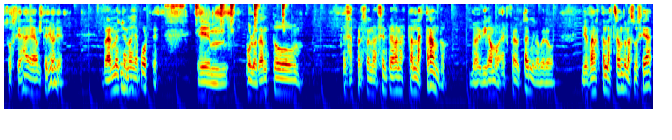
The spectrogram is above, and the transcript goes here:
sociedades anteriores. Realmente no hay aporte. Em, por lo tanto, esas personas siempre van a estar lastrando, no digamos, es feo el término, pero les van a estar lastrando la sociedad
